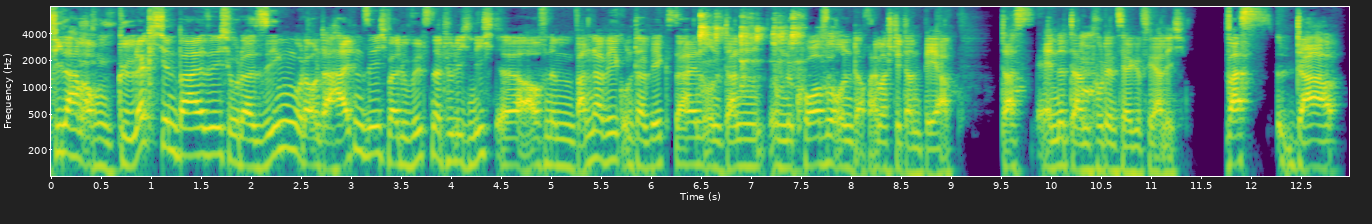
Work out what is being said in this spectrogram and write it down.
Viele haben auch ein Glöckchen bei sich oder singen oder unterhalten sich, weil du willst natürlich nicht äh, auf einem Wanderweg unterwegs sein und dann um eine Kurve und auf einmal steht dann Bär. Das endet dann potenziell gefährlich. Was da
